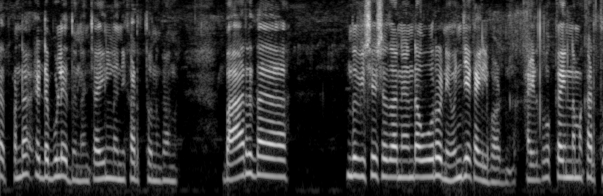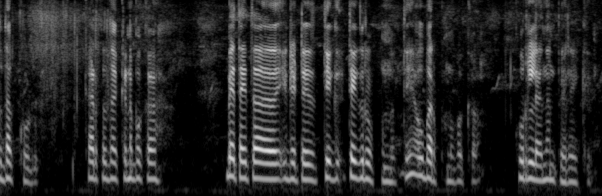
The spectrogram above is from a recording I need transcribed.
ರತ್ ಪಂಡ ಎಡ್ಡೆ ಬುಳೆದು ನಂಚ. ಇಲ್ಲ ನೀ ಕಡ್ತೊನು ಗಾನು. ಬಾರದ ಒಂದು ವಿಶೇಷದಾನೆ ಅಂಡ ಊರೋನಿ ಒಂಜೇ ಕೈಲಿ ಪಾಡ್ನು ಐದು ಬೊಕ್ಕ ಇನ್ನು ನಮ್ಮ ಕಡ್ತ ದಕ್ಕೋಡು ಕಡ್ತ ದಕ್ಕಂಡ ಬೊಕ್ಕ ಬೇತಾಯ್ತ ಇಡಟ್ ತೆಗ್ ತೆಗ್ರು ಉಪ್ಪುನತ್ತೆ ಅವು ಬರ್ಪುನು ಬೊಕ್ಕ ಕುರ್ಲೆ ನನ್ಪೆರೈಕ್ ಒಂದು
